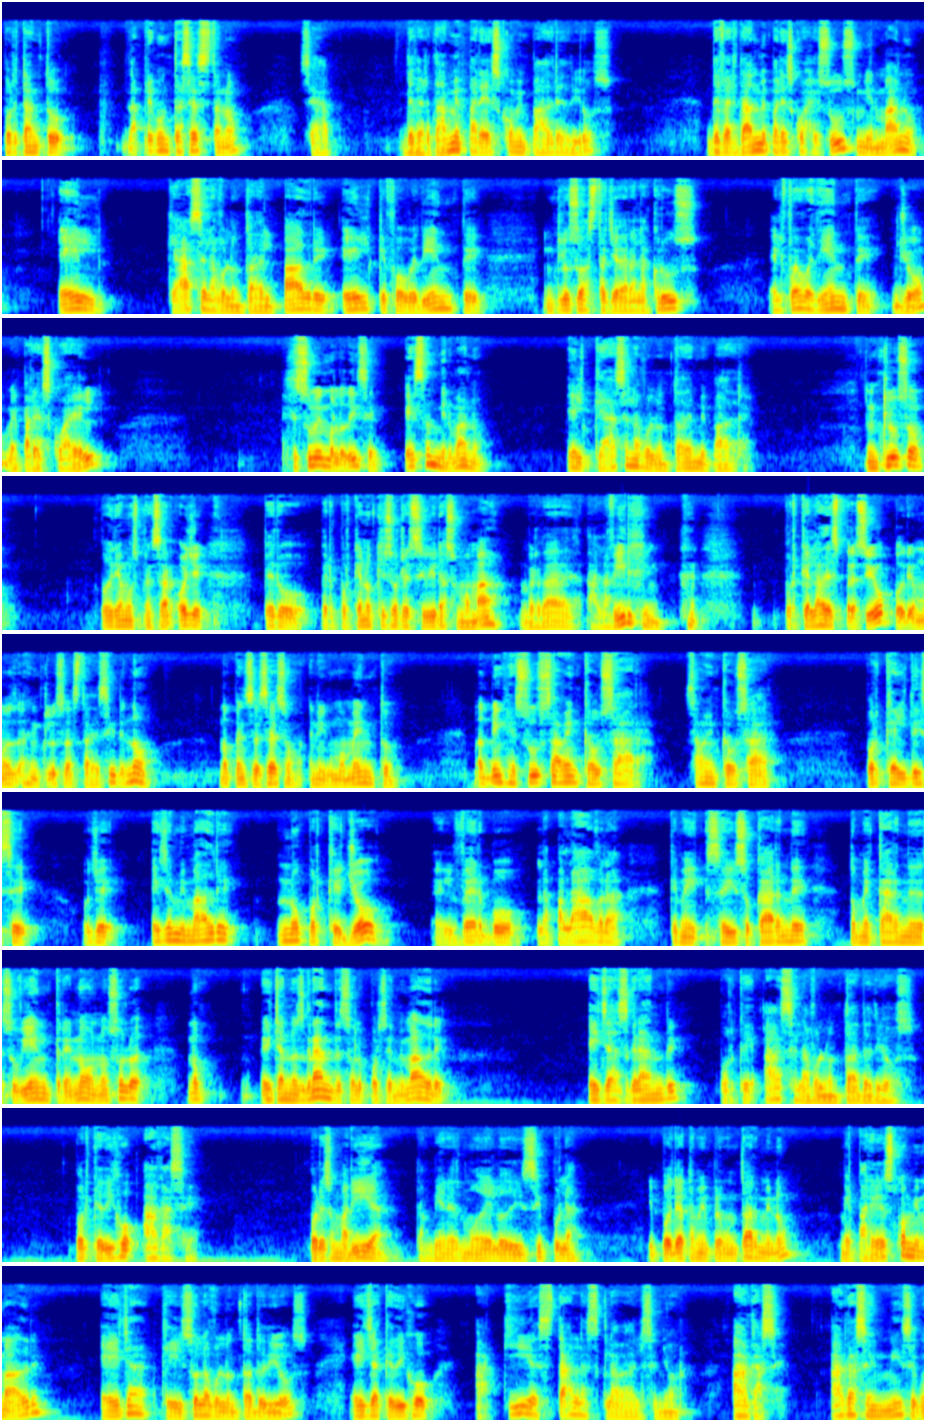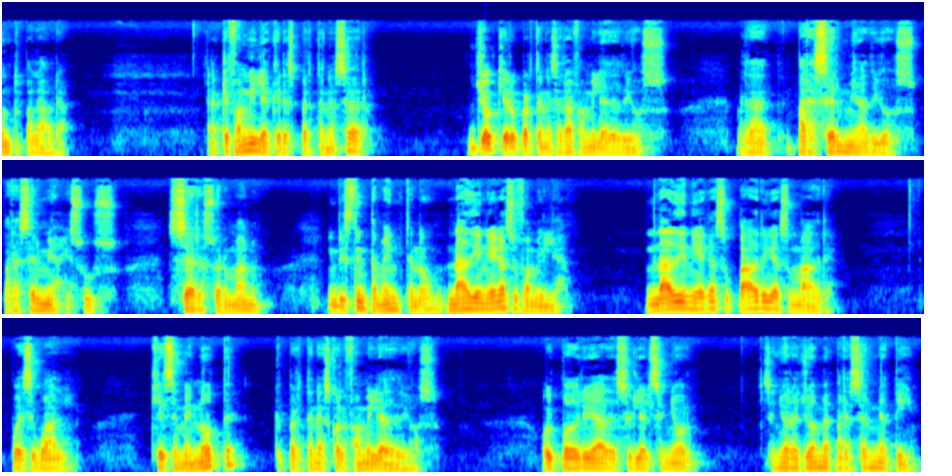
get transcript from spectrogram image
Por tanto, la pregunta es esta, ¿no? O sea, ¿De verdad me parezco a mi Padre Dios? ¿De verdad me parezco a Jesús, mi hermano? Él que hace la voluntad del Padre, Él que fue obediente, incluso hasta llegar a la cruz. Él fue obediente, yo me parezco a Él. Jesús mismo lo dice, ese es mi hermano, el que hace la voluntad de mi Padre. Incluso podríamos pensar, oye, pero, pero ¿por qué no quiso recibir a su mamá, verdad? A la Virgen. ¿Por qué la despreció? Podríamos incluso hasta decir, no, no penses eso en ningún momento. Más bien Jesús sabe causar, sabe causar, porque Él dice, oye, ella es mi madre no porque yo, el verbo, la palabra que me, se hizo carne, tomé carne de su vientre, no, no solo, no, ella no es grande solo por ser mi madre, ella es grande porque hace la voluntad de Dios, porque dijo hágase. Por eso María también es modelo de discípula. Y podría también preguntarme, ¿no? ¿Me parezco a mi madre? Ella que hizo la voluntad de Dios, ella que dijo, aquí está la esclava del Señor, hágase, hágase en mí según tu palabra. ¿A qué familia quieres pertenecer? Yo quiero pertenecer a la familia de Dios. ¿Verdad? Parecerme a Dios, parecerme a Jesús, ser su hermano, indistintamente, ¿no? Nadie niega a su familia, nadie niega a su padre y a su madre. Pues igual, que se me note que pertenezco a la familia de Dios. Hoy podría decirle al Señor, Señor, ayúdame a parecerme a ti,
